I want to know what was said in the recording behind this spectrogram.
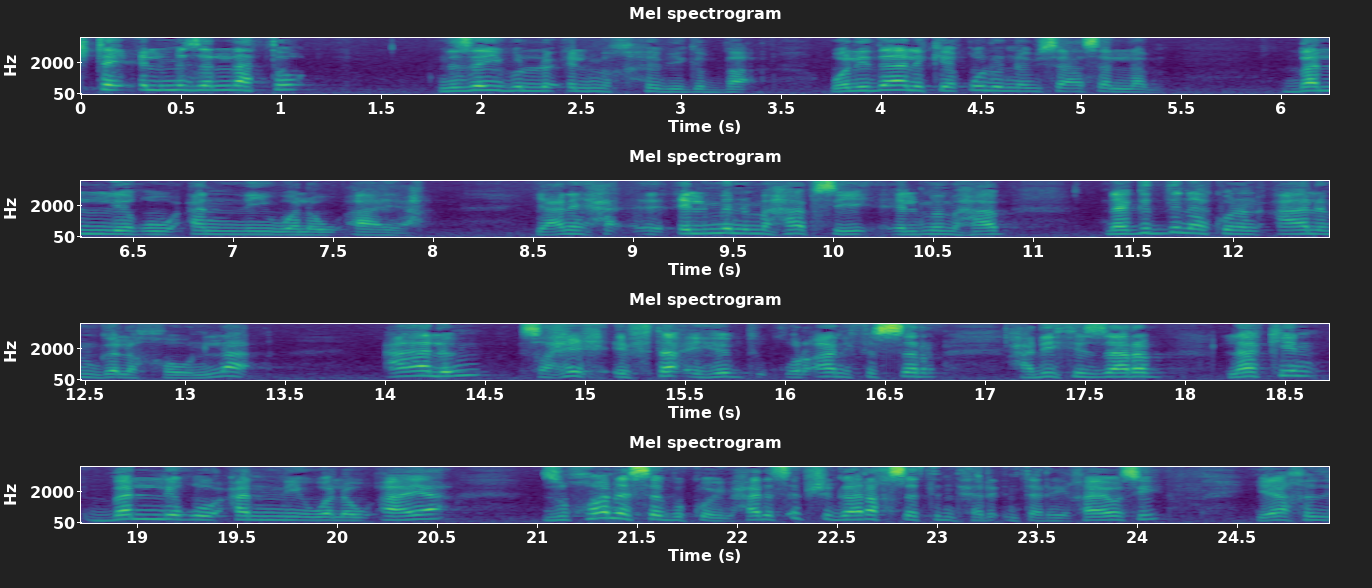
شتي علم زلته نزيبلو علم هب يقب ولذلك يقول النبي صل ل عي سلم بلغوا عني ولو آية يعني لممها علم مهاب نقدنا يكن عالم قل خون لا عالم صحيح افتاء يهب قرآن يفسر ሓዲት ይዛረብ ላኪን በሊغ ዓኒ ወለው ኣያ ዝኾነ ሰብ እኮ እዩ ሓደ ሰብ ሽጋራ ክሰቲ እንተሪእኻዮ ሲ ያኺ እዚ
